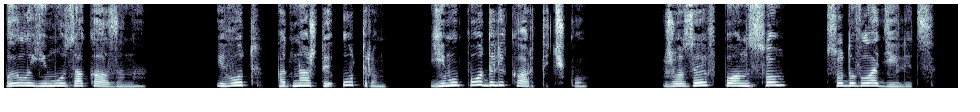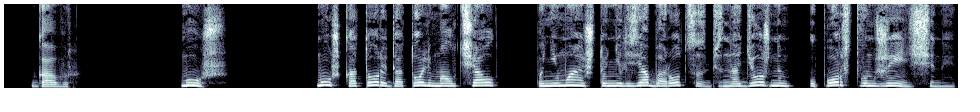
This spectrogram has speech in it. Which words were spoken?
было ему заказано. И вот однажды утром ему подали карточку. Жозеф Пуансо, судовладелец, Гавр. Муж, Муж, который дотоле молчал, понимая, что нельзя бороться с безнадежным упорством женщины.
